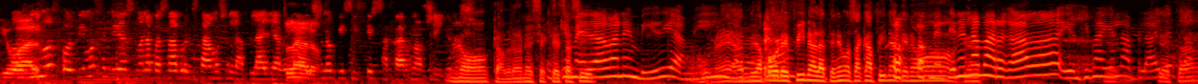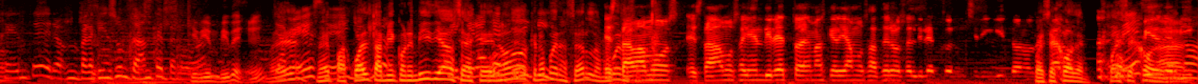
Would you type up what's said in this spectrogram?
Igual. Volvimos, volvimos el día de semana pasada porque estábamos en la playa, ¿verdad? Claro. Eso no quisiste sacarnos, sí, yo no, No, cabrones, es que Es es, que así. me daban envidia a mí. Eh, la a mí la pobre Fina la tenemos acá, Fina, que no. Me tienen amargada y encima ahí en la playa está- esta gente me parecía insultante, perdón. Qué bien viven, ¿eh? ¿Eh? ves, ¿Eh? Pascual Yo también con envidia, o sea quiero que no, que no pueden hacerlo. No pueden hacerlo. Estábamos, estábamos ahí en directo, además queríamos haceros el directo en un chiringuito. Nos Pues se joden, pues se joden.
